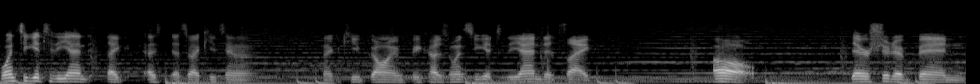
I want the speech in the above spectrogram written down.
once you get to the end, like that's, why I keep saying, like keep going because once you get to the end, it's like, oh, there should have been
